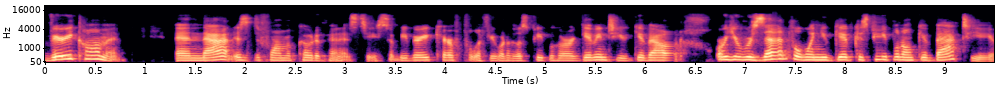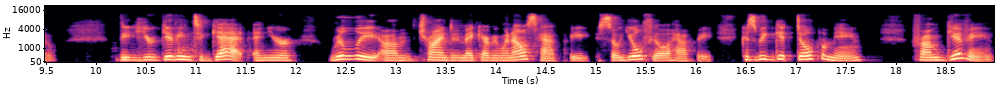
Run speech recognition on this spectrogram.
Very common. And that is the form of codependency. So be very careful if you're one of those people who are giving to you, give out, or you're resentful when you give because people don't give back to you. You're giving to get, and you're really um, trying to make everyone else happy so you'll feel happy because we get dopamine from giving.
